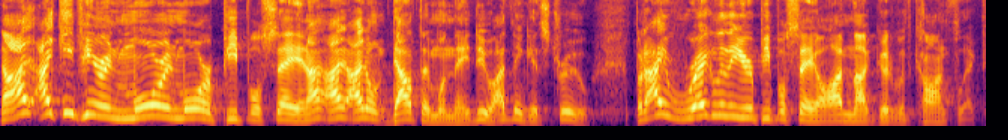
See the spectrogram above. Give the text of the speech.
Now, I, I, keep hearing more and more people say, and I, I don't doubt them when they do, I think it's true, but I regularly hear people say, oh, I'm not good with conflict.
